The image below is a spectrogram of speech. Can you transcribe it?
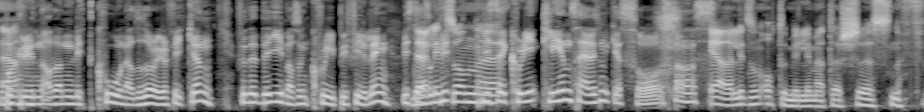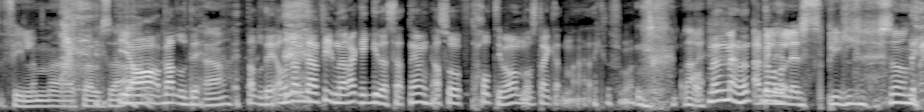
Ja. på grunn av den litt kornete og dårlige grafikken. For det, det gir meg sånn creepy feeling. Hvis det, Det er er, hvis, sånn, hvis det eh, er clean, clean, så er det liksom ikke så spennende. Er det litt sånn 8 millimeters snøff-filmfølelse? Ja, veldig. veldig. Altså, den, den filmen har jeg ikke giddet å sette engang. Jeg så halvtime av den, og så tenker jeg nei, det er ikke for meg. Men, men, jeg vil heller spille sånn. jeg,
